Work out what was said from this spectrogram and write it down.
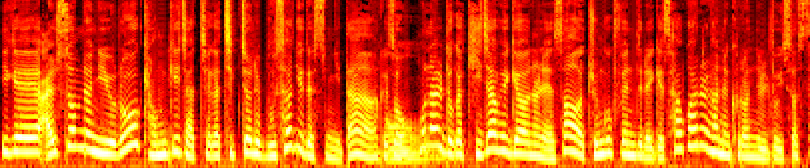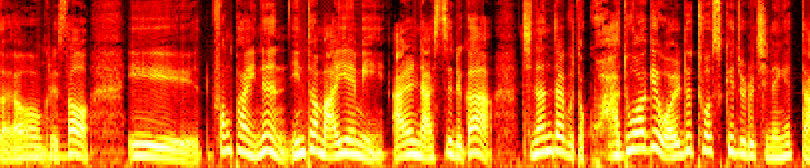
이게 알 수 없는 이유로 경기 자체가 직전에 무산이 됐습니다. 그래서 오. 호날두가 기자회견을 해서 중국 팬들에게 사과를 하는 그런 일도 있었어요. 음. 그래서 이 펑파이는 인터 마이애미 알 나스르가 지난달부터 과도하게 월드 투어 스케줄을 진행했다.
